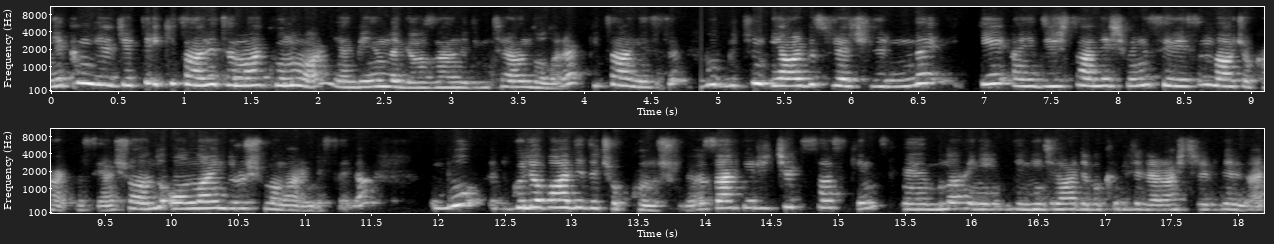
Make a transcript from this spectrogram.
Yakın gelecekte iki tane temel konu var. Yani benim de gözlemlediğim trend olarak. Bir tanesi bu bütün yargı süreçlerinde ki hani dijitalleşmenin seviyesinin daha çok artması. Yani şu anda online duruşmalar mesela. Bu globalde de çok konuşuluyor. Özellikle Richard Susskind, e, buna hani dinleyiciler de bakabilirler, araştırabilirler.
